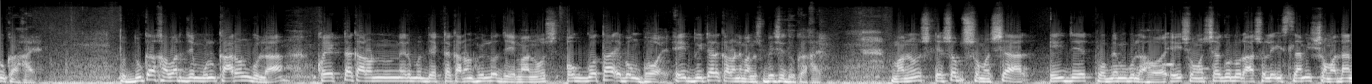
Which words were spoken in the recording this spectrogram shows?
দুকা খায়? তো দুকা খাওয়ার যে মূল কারণগুলা, কয়েকটা কারণের মধ্যে একটা কারণ হইল যে মানুষ অজ্ঞতা এবং ভয়, এই দুইটার কারণে মানুষ বেশি দুকা খায়। মানুষ এসব সমস্যার, এই যে প্রবলেমগুলো হয়, এই সমস্যাগুলোর আসলে ইসলামিক সমাধান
